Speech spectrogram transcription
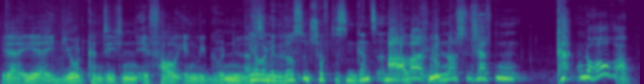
Jeder, jeder Idiot kann sich ein e.V. irgendwie gründen lassen. Ja, aber eine Genossenschaft ist ein ganz anderer Aber Club. Genossenschaften kacken doch auch ab.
